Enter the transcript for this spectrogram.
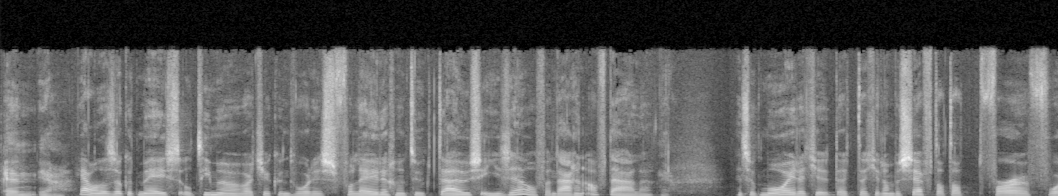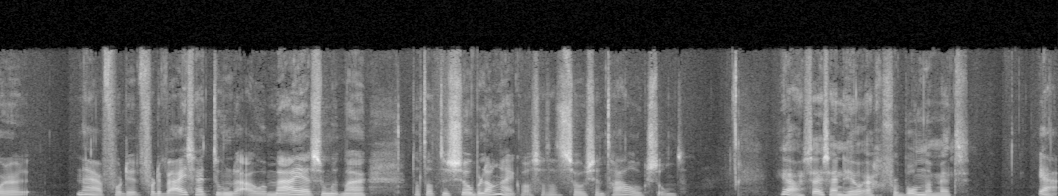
En ja, Ja, want dat is ook het meest ultieme wat je kunt worden, is volledig natuurlijk thuis in jezelf en daarin afdalen. Ja. Het is ook mooi dat je, dat, dat je dan beseft dat dat voor, voor, nou ja, voor, de, voor de wijsheid toen, de oude Maya's noem het maar, dat dat dus zo belangrijk was, dat dat zo centraal ook stond. ja, zij zijn heel erg verbonden met Ja,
